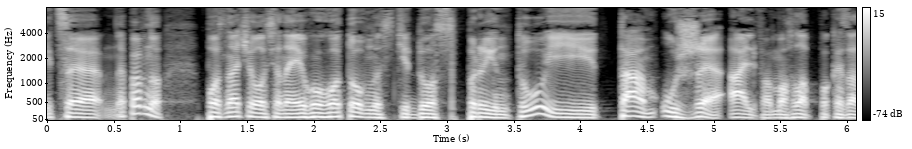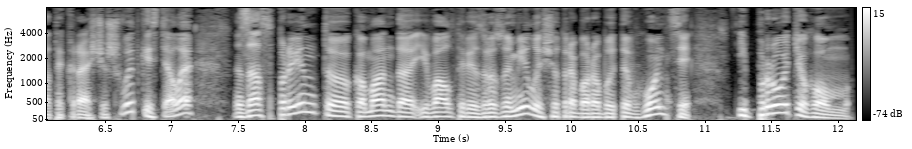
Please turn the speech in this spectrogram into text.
і це напевно позначилося на його готовності до спринту. І там уже Альфа могла б показати кращу швидкість. Але за спринт команда і Валтері зрозуміли, що треба робити в гонці. І протягом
